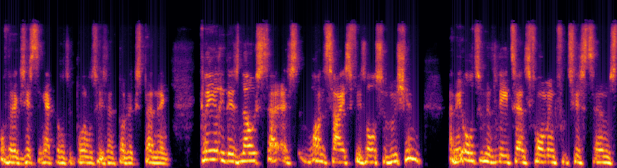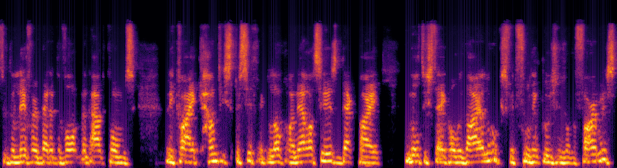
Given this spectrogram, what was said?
of their existing agriculture policies and public spending. Clearly, there's no one-size-fits-all solution. I mean, ultimately, transforming food systems to deliver better development outcomes require country-specific local analysis backed by multi-stakeholder dialogues with full inclusion of the farmers.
